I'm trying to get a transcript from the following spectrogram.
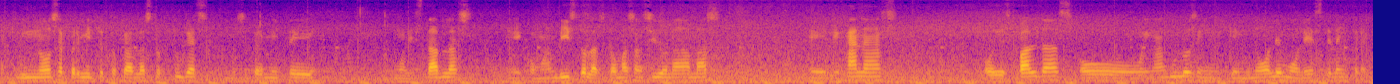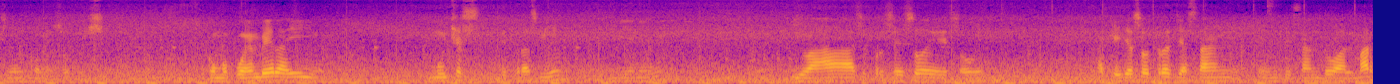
Aquí no se permite tocar las tortugas, no se permite molestarlas. Eh, como han visto, las tomas han sido nada más eh, lejanas o de espaldas o en ángulos en que no le moleste la interacción con nosotros. Como pueden ver ahí muchas detrás mío, viene y va a su proceso de desove. Aquellas otras ya están empezando al mar.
